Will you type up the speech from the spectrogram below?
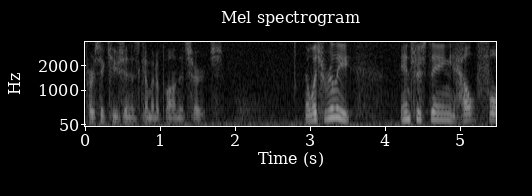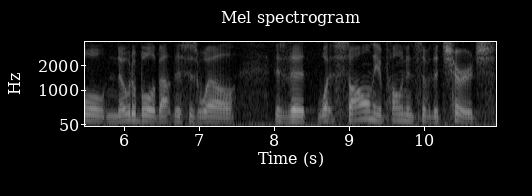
persecution is coming upon the church. And what's really interesting, helpful, notable about this as well is that what Saul and the opponents of the church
